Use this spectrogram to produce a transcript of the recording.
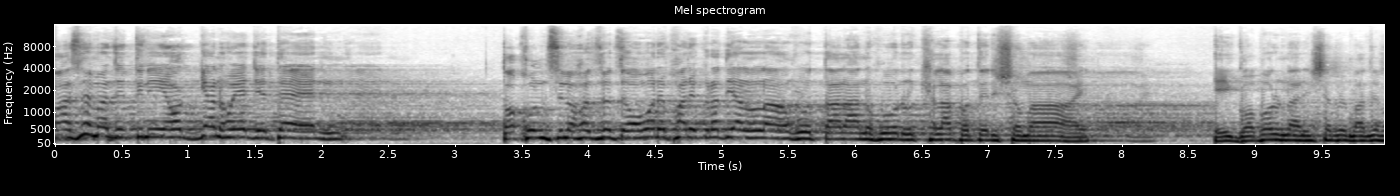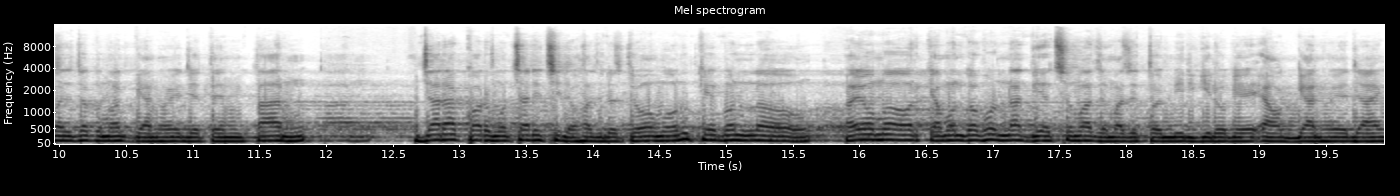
মাঝে মাঝে তিনি অজ্ঞান হয়ে যেতেন। তখন ছিল হজরত অমরে ফারুক রাদি আল্লাহ তালানহুর খেলাপথের সময়। এই গভর্নর হিসাবে মাঝে মাঝে যখন অজ্ঞান হয়ে যেতেন, তার যারা কর্মচারী ছিল হজরত ওমরকে বলল ওমর, কেমন গভর্নর দিয়েছ? মাঝে মাঝে তো মির্গি রোগে অজ্ঞান হয়ে যায়।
